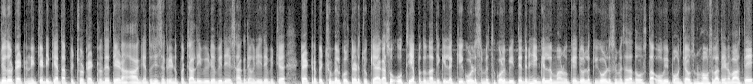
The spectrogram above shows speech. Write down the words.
ਜਦੋਂ ਟਰੈਕਟਰ ਨੀਚੇ ਡਿੱਗਿਆ ਤਾਂ ਪਿੱਛੋਂ ਟਰੈਕਟਰ ਦੇ ਤੇੜਾਂ ਆ ਗਈਆਂ। ਤੁਸੀਂ ਸਕਰੀਨ ਉੱਪਰ ਚੱਲਦੀ ਵੀਡੀਓ ਵੀ ਦੇਖ ਸਕਦੇ ਹੋ ਜਿਸ ਦੇ ਵਿੱਚ ਟਰੈਕਟਰ ਪਿੱਛੋਂ ਬਿਲਕੁਲ ਤੜ ਚੁੱਕਿਆ ਹੈਗਾ। ਸੋ ਉੱਥੇ ਆਪਾਂ ਤੁਹਾਨੂੰ ਦੱਸ ਕਿ ਲੱਕੀ ਗੋਲਡ ਸਮਿਥ ਕੋਲ ਬੀਤੇ ਦਿਨ ਹੀ ਗਿੱਲ ਮਾਣੂ ਕੇ ਜੋ ਲੱਕੀ ਗੋਲਡ ਸਮਿਥ ਦਾ ਦੋਸਤ ਆ, ਉਹ ਵੀ ਪਹੁੰਚਿਆ ਉਸ ਨੂੰ ਹੌਸਲਾ ਦੇਣ ਵਾਸਤੇ।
